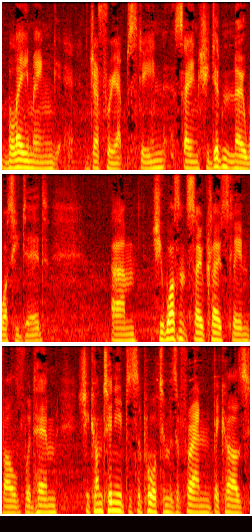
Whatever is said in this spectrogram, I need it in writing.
blaming Jeffrey Epstein, saying she didn't know what he did. Um, she wasn't so closely involved with him. She continued to support him as a friend because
